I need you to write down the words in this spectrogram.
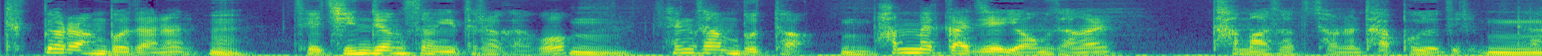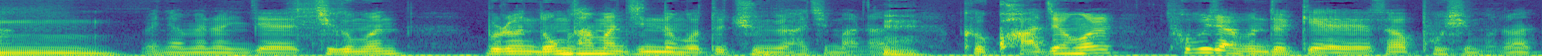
특별함보다는 네. 제 진정성이 들어가고 음. 생산부터 음. 판매까지의 영상을 담아서 저는 다 보여드립니다. 음. 왜냐하면 이제 지금은 물론 농사만 짓는 것도 중요하지만은 네. 그 과정을 소비자분들께서 보시면은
